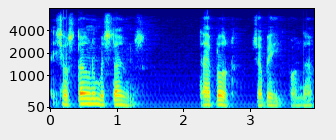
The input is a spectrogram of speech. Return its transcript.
They shall stone them with stones. Their blood shall be upon them.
